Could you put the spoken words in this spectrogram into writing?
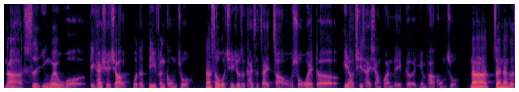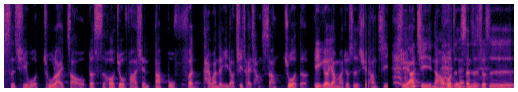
那是因为我离开学校，我的第一份工作，那时候我其实就是开始在找所谓的医疗器材相关的一个研发工作。那在那个时期，我出来找的时候，就发现大部分台湾的医疗器材厂商做的，第一个要么就是血糖机、血压计，然后或者甚至就是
